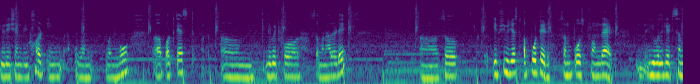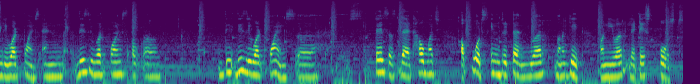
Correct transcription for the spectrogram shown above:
curation reward in one one more uh, podcast um, leave it for some another day. Uh, so if you just upvoted some post from that you will get some reward points. And these reward points of uh, th- these reward points uh, tells us that how much upvotes in return you are gonna get on your latest posts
